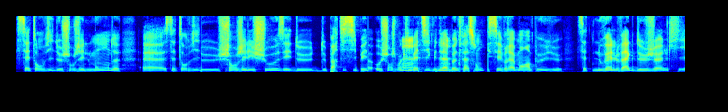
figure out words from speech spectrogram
cette envie de changer le monde, euh, cette envie de changer les choses et de, de participer au changement mmh. climatique, mais de la mmh. bonne façon. C'est vraiment un peu euh, cette nouvelle vague de jeunes qui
